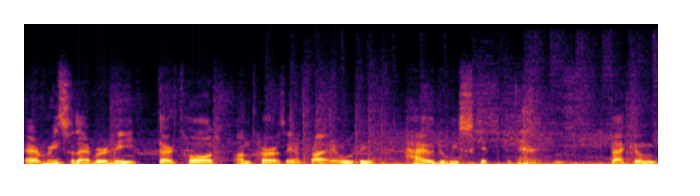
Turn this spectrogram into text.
every celebrity, their thought on Thursday and Friday will be, how do we skip the game? Beckham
